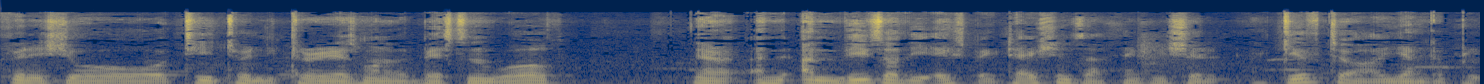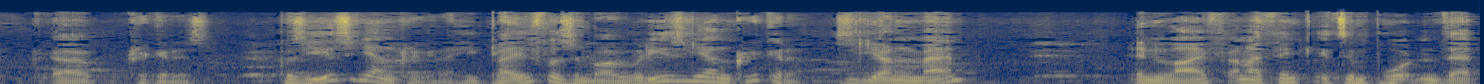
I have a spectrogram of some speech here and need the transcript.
finish your T20 career as one of the best in the world. You know, and, and these are the expectations I think we should give to our younger uh, cricketers. Because he is a young cricketer. He plays for Zimbabwe, but he's a young cricketer. He's a young man in life. And I think it's important that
